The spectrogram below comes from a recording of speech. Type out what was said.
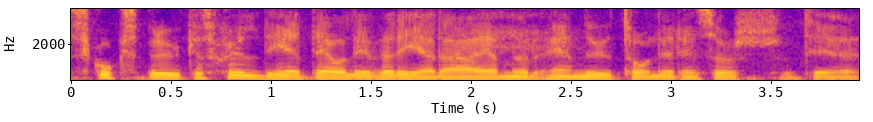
skogsbrukets skyldighet är att leverera en, en uthållig resurs till,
